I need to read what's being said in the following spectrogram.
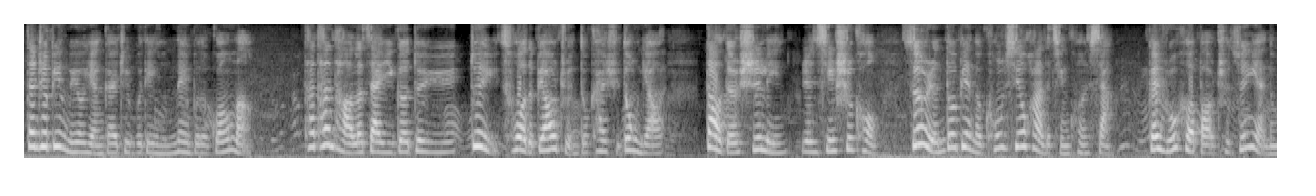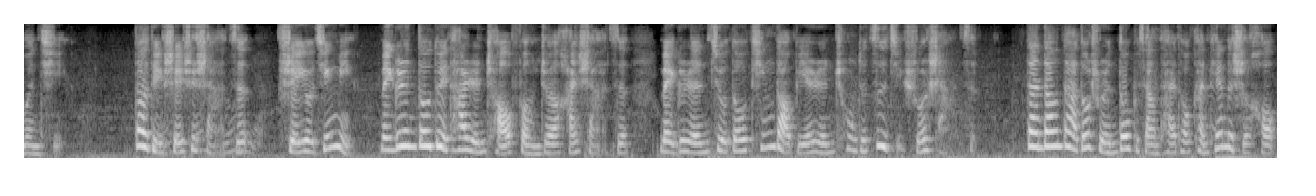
但这并没有掩盖这部电影内部的光芒。他探讨了在一个对于对与错的标准都开始动摇、道德失灵、人心失控、所有人都变得空心化的情况下，该如何保持尊严的问题。到底谁是傻子，谁又精明？每个人都对他人嘲讽着喊傻子，每个人就都听到别人冲着自己说傻子。但当大多数人都不想抬头看天的时候，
